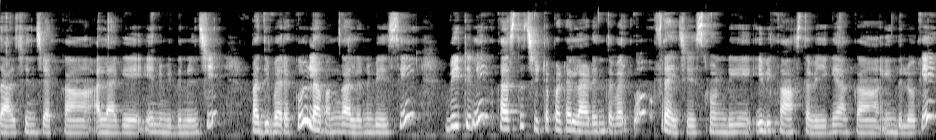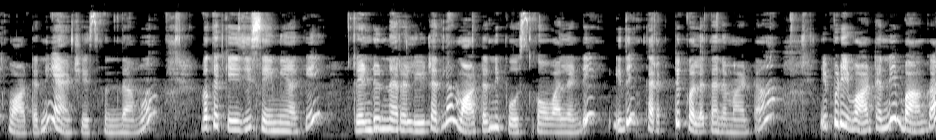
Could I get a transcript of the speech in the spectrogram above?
దాల్చిన చెక్క అలాగే ఎనిమిది నుంచి పది వరకు లవంగాలను వేసి వీటిని కాస్త చిట్టపట్టలాడేంత వరకు ఫ్రై చేసుకోండి. ఇవి కాస్త వేగాక ఇందులోకి వాటర్ని యాడ్ చేసుకుందాము. ఒక కేజీ సేమియాకి రెండున్నర లీటర్ల వాటర్ని పోసుకోవాలండి. ఇది కరెక్ట్ కొలత అనమాట ఇప్పుడు ఈ వాటర్ని బాగా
